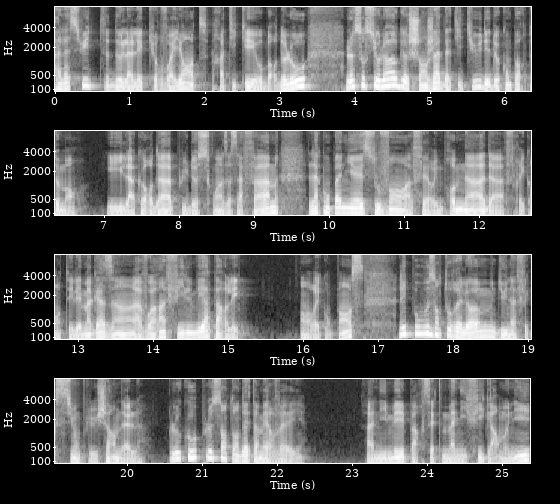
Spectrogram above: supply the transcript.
À la suite de la lecture voyante pratiquée au bord de l'eau, le sociologue changea d'attitude et de comportement. Il accorda plus de soins à sa femme, l'accompagnait souvent à faire une promenade, à fréquenter les magasins, à voir un film et à parler. En récompense, l'épouse entourait l'homme d'une affection plus charnelle. Le couple s'entendait à merveille. Animé par cette magnifique harmonie,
